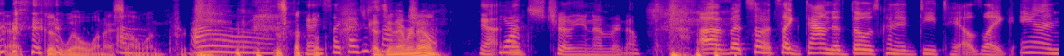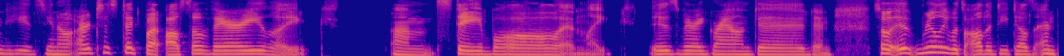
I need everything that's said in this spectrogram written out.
at Goodwill when I saw Oh. one for Oh. yeah, he's like, I just because you never know. Yeah, Yeah. that's true. You never know. uh, but so it's like down to those kind of details. Like, and he's, you know, artistic, but also very like um stable and like is very grounded. And so it really was all the details. And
